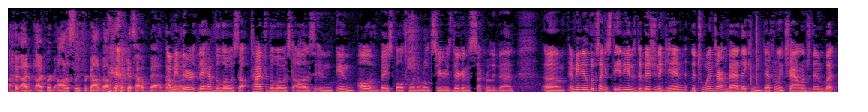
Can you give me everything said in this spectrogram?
I I, I for, honestly forgot about them because how bad. They I mean, are. they're they have the lowest tied for the lowest odds in in all of baseball to win the World Series. They're going to suck really bad. Um, I mean, it looks like it's the Indians' division again. The Twins aren't bad; they can definitely challenge them, but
